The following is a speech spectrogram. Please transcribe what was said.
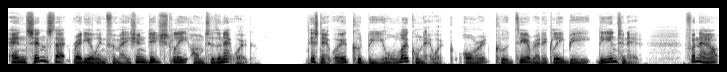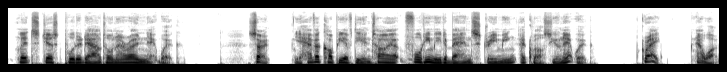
and sends that radio information digitally onto the network. This network could be your local network, or it could theoretically be the internet. For now, let's just put it out on our own network. So, you have a copy of the entire 40 meter band streaming across your network. Great. Now what?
